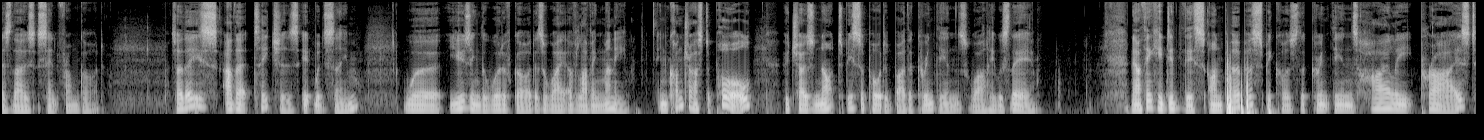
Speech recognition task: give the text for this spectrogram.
as those sent from God. So these other teachers, it would seem, were using the Word of God as a way of loving money. In contrast to Paul, who chose not to be supported by the Corinthians while he was there. Now, I think he did this on purpose because the Corinthians highly prized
